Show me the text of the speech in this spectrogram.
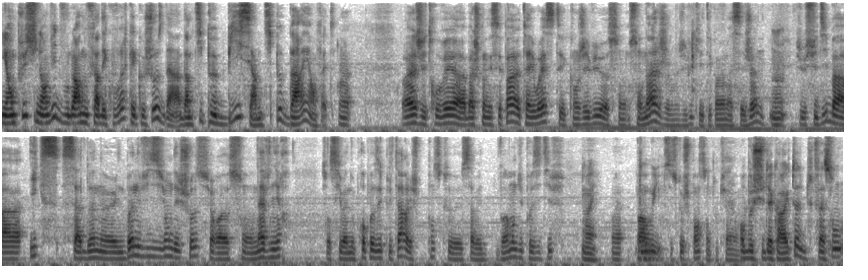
et en plus une envie de vouloir nous faire découvrir quelque chose d'un petit peu bis et un petit peu barré en fait. Ouais. Ouais, j'ai trouvé, euh, bah, je connaissais pas euh, Ty West et quand j'ai vu euh, son, son âge, j'ai vu qu'il était quand même assez jeune, Mm. je me suis dit, bah X, ça donne euh, une bonne vision des choses sur son avenir, sur ce qu'il va nous proposer plus tard et je pense que ça va être vraiment du positif. Ouais. Ouais, Enfin, Oui. c'est ce que je pense en tout cas. Oh bah, je suis d'accord avec toi, de toute façon,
